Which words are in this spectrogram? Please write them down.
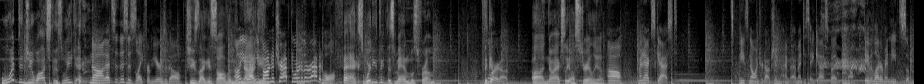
What did you watch this weekend? No, that's this is like from years ago. She's like, it's all in the Oh, you, ha- you found a trapdoor to the rabbit hole. Facts. Where do you think this man was from? The guy- Florida. Uh, no, actually Australia. Oh, my next guest needs no introduction. I, I meant to say guest, but you know, David Letterman needs some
